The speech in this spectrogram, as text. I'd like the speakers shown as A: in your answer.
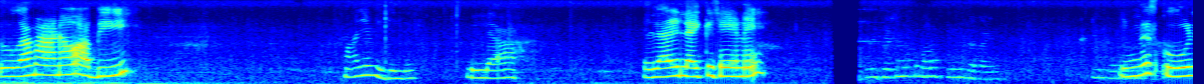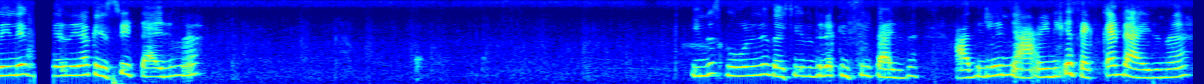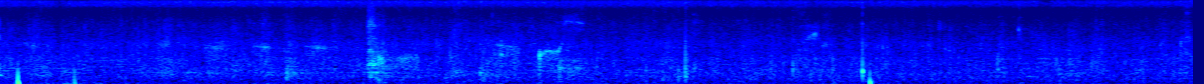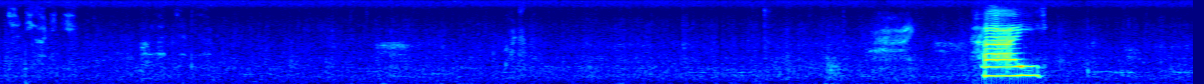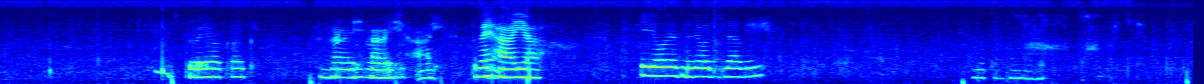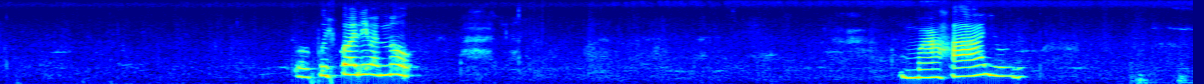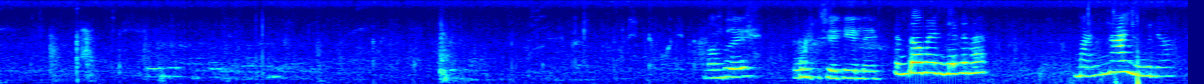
A: സുഖമാണോ അബി? വീടില്ലേ ഇല്ല. ലൈക്ക് ചെയ്യണേ. ഇന്ന് സ്കൂളിൽ ക്വിസ് ഇട്ടായിരുന്നു. ഇന്ന് സ്കൂളിൽ ബഷീറിന്റെ കിസ് ഇട്ടായിരുന്നു. അതിൽ ഞാൻ എനിക്ക് സെക്കൻഡ് ആയിരുന്നു. ഹായ് ഹായ് ഹായ് ഹായ് ഇത്ര ഹായാ അയ്യോ എന്തൊരു പറ്റില്ലാതെ പുഷ്പവലി വന്നു മഹായുണ് എന്തോ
